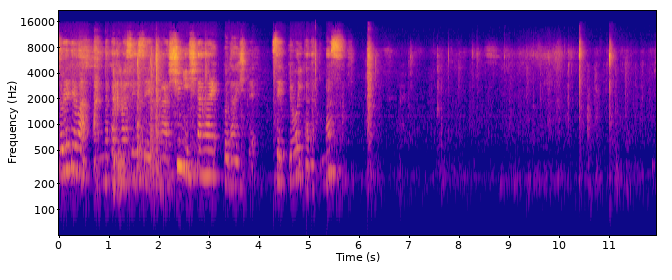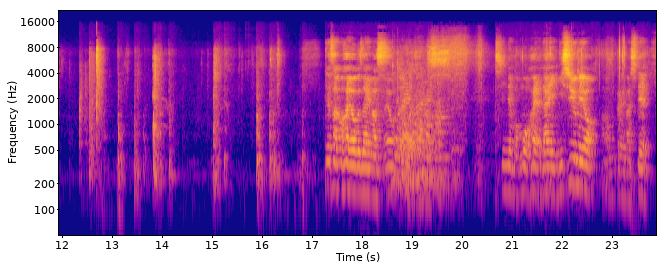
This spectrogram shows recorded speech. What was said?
それでは中島先生から「主に従い」と題して説教をいただきます。皆さんおはようございます。おはようございます。新年ももう早第2週目を迎えまして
